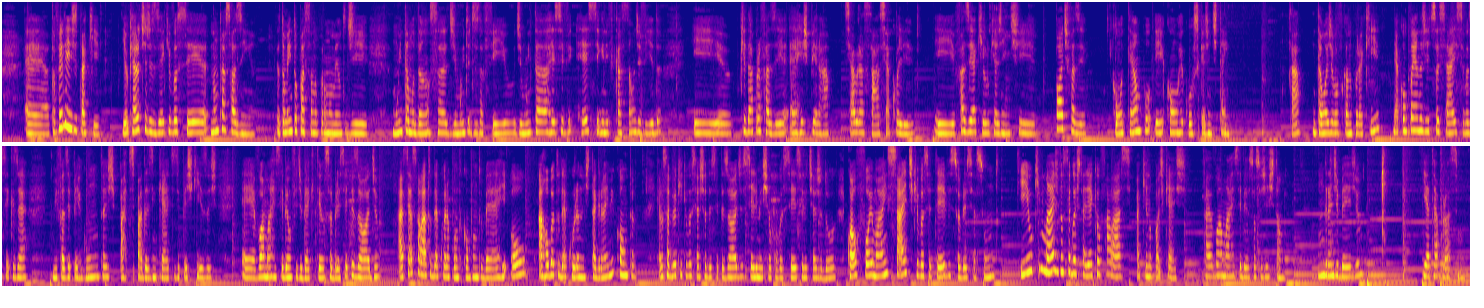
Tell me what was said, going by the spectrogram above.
é, tô feliz de estar tá aqui. E eu quero te dizer que você não tá sozinha. Eu também tô passando por um momento de muita mudança, de muito desafio, de muita ressignificação de vida. E o que dá para fazer é respirar, se abraçar, se acolher e fazer aquilo que a gente pode fazer com o tempo e com o recurso que a gente tem. Tá? Então hoje eu vou ficando por aqui. Me acompanha nas redes sociais se você quiser me fazer perguntas, participar das enquetes e pesquisas. É, vou amar receber um feedback teu sobre esse episódio. Acesse lá tudecura.com.br ou arroba tudecura no Instagram e me conta. Quero saber o que você achou desse episódio, se ele mexeu com você, se ele te ajudou, qual foi o maior insight que você teve sobre esse assunto e o que mais você gostaria que eu falasse aqui no podcast. Tá? Eu vou amar receber a sua sugestão. Um grande beijo e até a próxima.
